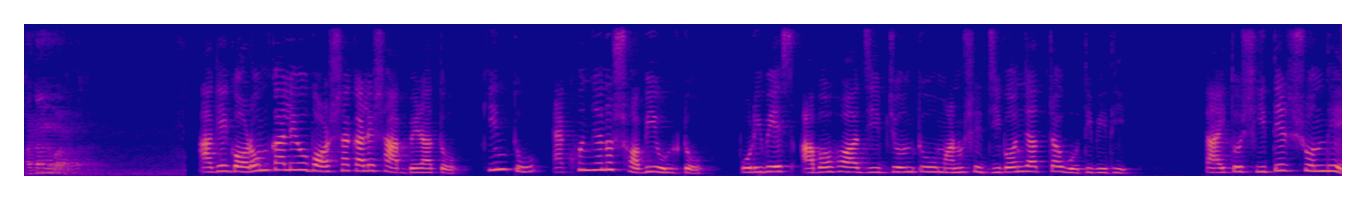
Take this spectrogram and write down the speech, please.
ঘাটাল বার্তা। আগে গরমকালে ও বর্ষাকালে সাপ বেরাতো কিন্তু এখন যেন সবই উল্টো। পরিবেশ, আবহাওয়া, জীবজন্তু ও মানুষের জীবনযাত্রাও গতিবিধি। তাই তো শীতের সন্ধে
